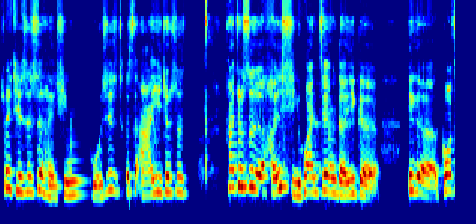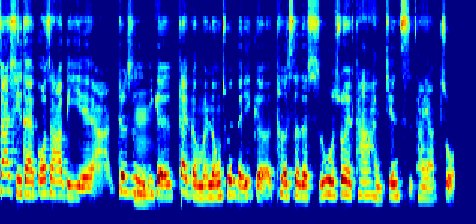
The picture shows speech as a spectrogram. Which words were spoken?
所以其实是很辛苦。其实这个是阿姨，就是她就是很喜欢这样的一个。一个古早时代古早味的啊，就是一个代表我们农村的一个特色的食物，嗯、所以他很坚持他要做。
